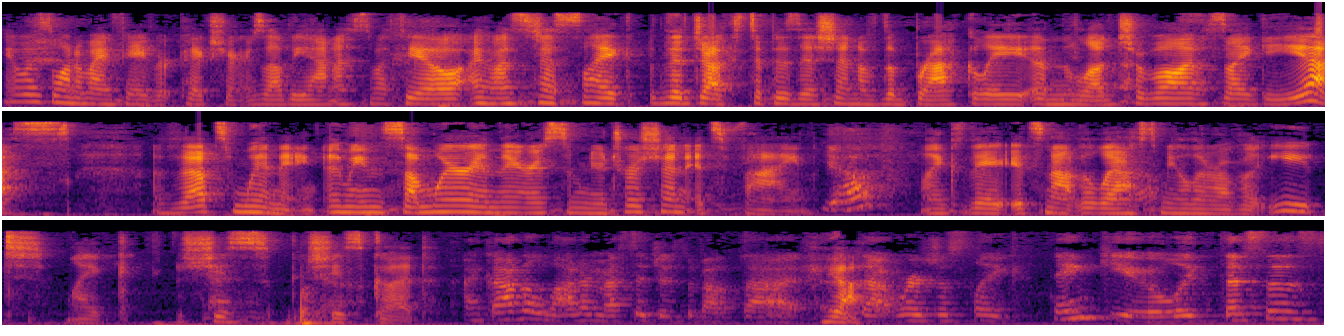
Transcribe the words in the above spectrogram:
It was one of my favorite pictures, I'll be honest with you. I was just like the juxtaposition of the broccoli and the Lunchable. I was like, yes, that's winning. I mean, somewhere in there is some nutrition. It's fine. yeah. Like they, it's not the last meal they'll ever eat. Like she's she's good. I got a lot of messages about that. Yeah. That were just like, thank you. Like, this is,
